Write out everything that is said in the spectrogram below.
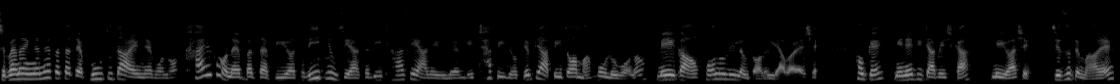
ဂျပန်နိုင်ငံနဲ့ပတ်သက်တဲ့ဘူးတူတာတွေနဲ့ပေါ့နော်ခိုင်းခွန်နဲ့ပတ်သက်ပြီးတော့သတိပြုစရာသတိထားစရာလေးကိုလည်းမေထပ်ပြီးတော့ပြပြပေးသွားမှာမဟုတ်လို့ပေါ့နော်မေကောင် follow လေးလုပ်သွားလို့ရပါတယ်ရှင်ဟုတ်ကဲ့မေနဲ့ database ကမေပါရှင်ကျေးဇူးတင်ပါတယ်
